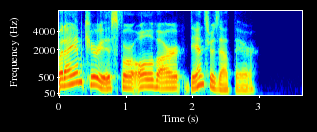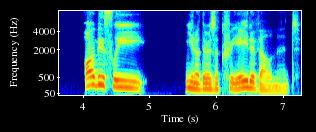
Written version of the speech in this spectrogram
but I am curious for all of our dancers out there. Obviously, you know, there's a creative element,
